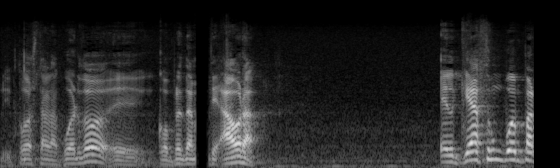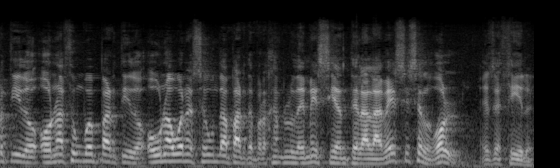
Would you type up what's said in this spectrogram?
Y puedo estar de acuerdo eh, completamente. Ahora, el que hace un buen partido o no hace un buen partido o una buena segunda parte, por ejemplo, de Messi ante el Alavés es el gol. Es decir,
